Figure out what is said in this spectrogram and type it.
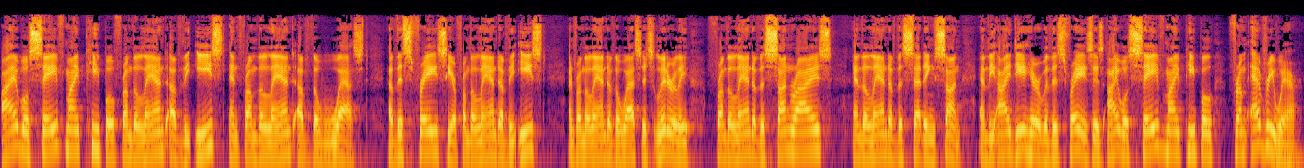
I will save my people from the land of the east and from the land of the west. Now, this phrase here, from the land of the east and from the land of the west, it's literally from the land of the sunrise and the land of the setting sun. And the idea here with this phrase is, I will save my people from everywhere.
